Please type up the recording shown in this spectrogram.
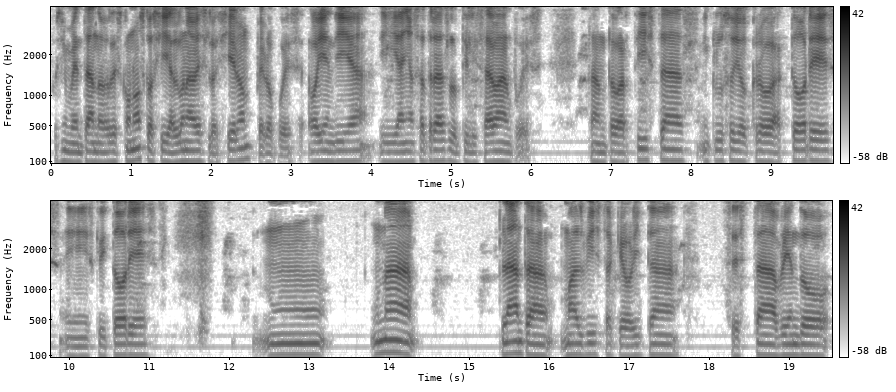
pues inventando. Desconozco si alguna vez lo hicieron, pero pues hoy en día y años atrás lo utilizaban pues tanto artistas, incluso yo creo actores, eh, escritores. Mm, una planta mal vista que ahorita se está abriendo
